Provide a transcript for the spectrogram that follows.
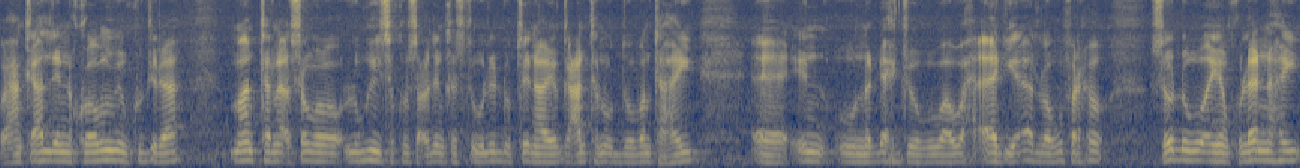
waxaan ka hadlaynay kooba miyuu ku jiraa maantana isagoo lugihiisa ku socda inkastoo weli dhutinayo gacantan u duuban tahay in uuna dhex joogo waa wax aad iyo aad loogu farxo. Soo dhowow ayaan ku leenahay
